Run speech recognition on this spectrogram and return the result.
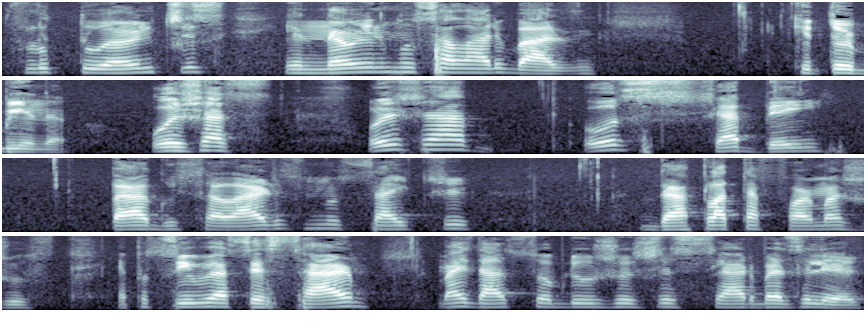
flutuantes e não no salário base que turbina. Hoje, as, hoje, já, hoje já bem pagos salários no site da plataforma Justa. É possível acessar mais dados sobre o judiciário brasileiro.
